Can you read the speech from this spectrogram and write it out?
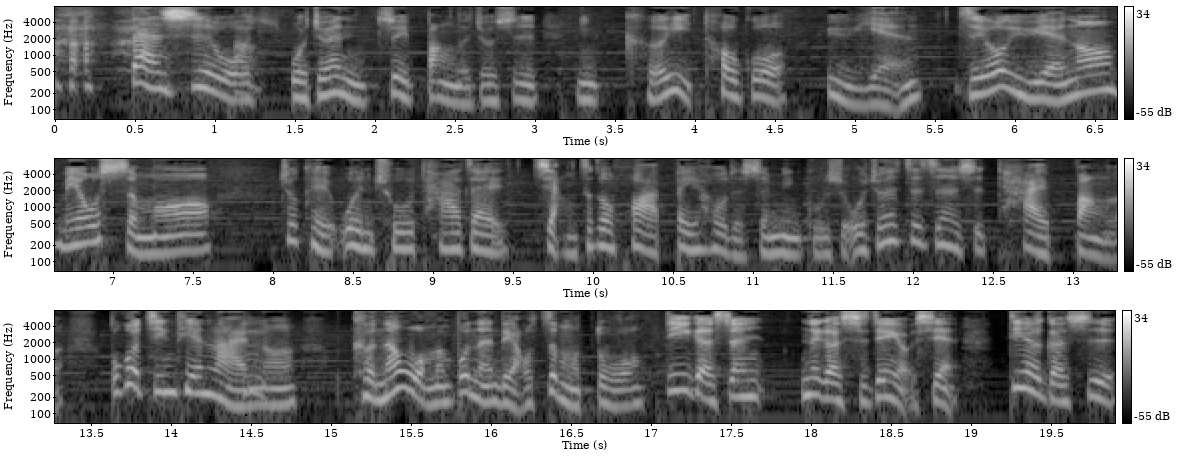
但是我我觉得你最棒的就是你可以透过语言，只有语言哦，没有什么。就可以问出他在讲这个话背后的生命故事，我觉得这真的是太棒了。不过今天来呢，可能我们不能聊这么多。第一个生那个时间有限，第二个是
